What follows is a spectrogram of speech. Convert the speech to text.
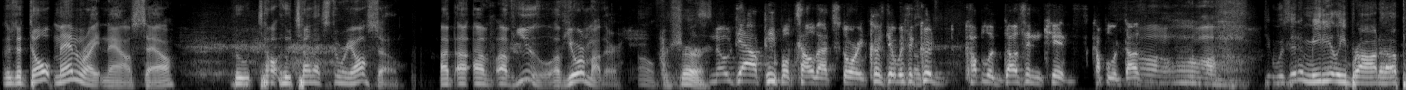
there's adult men right now, Sal, who tell who tell that story also. Of, of of you, of your mother. Oh, for sure. No doubt people tell that story because there was a good couple of dozen kids, couple of dozen. Oh, Was it immediately brought up?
